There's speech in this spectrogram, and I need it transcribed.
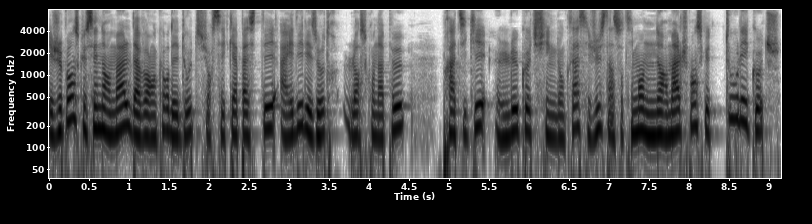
Et je pense que c'est normal d'avoir encore des doutes sur ses capacités à aider les autres lorsqu'on a peu pratiqué le coaching. Donc ça, c'est juste un sentiment normal. Je pense que tous les coachs,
